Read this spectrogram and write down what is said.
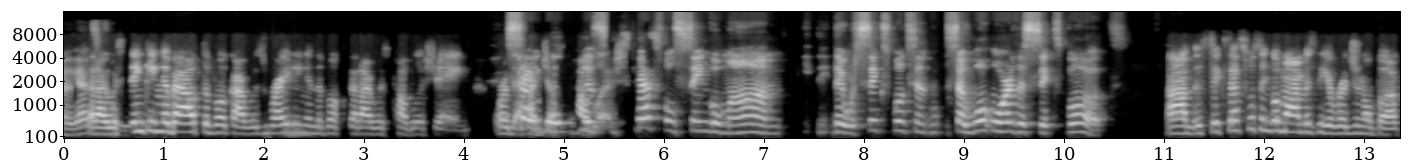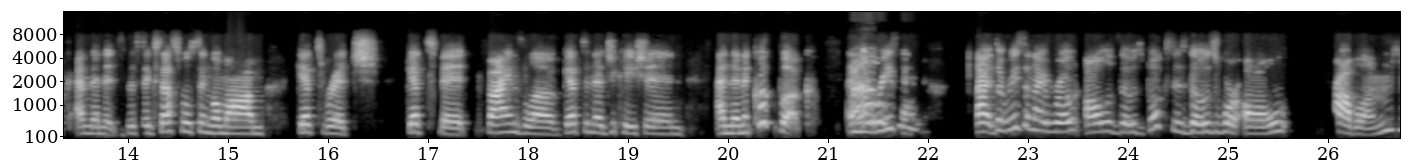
oh, that I was thinking about, the book I was writing, mm-hmm. and the book that I was publishing or that so had just the, published. The successful single mom. There were six books, and so what were the six books? Um, the Successful Single Mom is the original book, and then it's the Successful Single Mom gets rich, gets fit, finds love, gets an education, and then a cookbook. And oh. the reason uh, the reason I wrote all of those books is those were all problems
